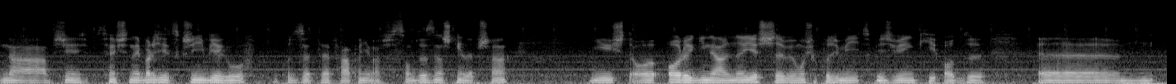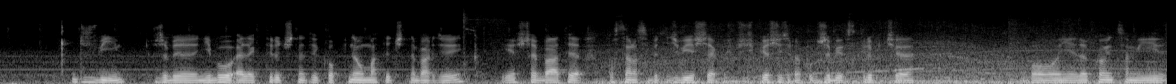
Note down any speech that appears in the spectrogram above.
na, w sensie- najbardziej skrzyni biegów pod ZTF, ponieważ są te znacznie lepsze niż te oryginalne. Jeszcze bym musiał podmienić sobie dźwięki od em, drzwi, żeby nie było elektryczne, tylko pneumatyczne bardziej. Jeszcze te, postaram sobie te drzwi jeszcze jakoś przyspieszyć, trochę pogrzebie w skrypcie, bo nie do końca mi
